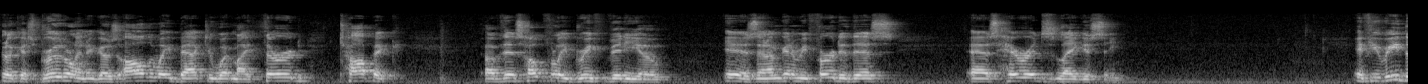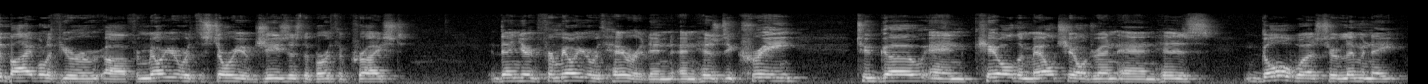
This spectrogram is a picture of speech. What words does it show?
look, it's brutal and it goes all the way back to what my third topic of this hopefully brief video is, and I'm going to refer to this as Herod's legacy. If you read the Bible, if you're uh, familiar with the story of Jesus, the birth of Christ, then you're familiar with Herod and, and his decree to go and kill the male children and his goal was to eliminate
